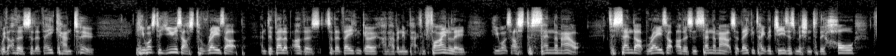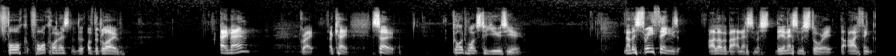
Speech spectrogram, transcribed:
with others so that they can too. He wants to use us to raise up and develop others so that they can go and have an impact. And finally, he wants us to send them out, to send up, raise up others and send them out so they can take the Jesus mission to the whole four, four corners of the, of the globe. Amen? Amen? Great. Okay, so God wants to use you. Now, there's three things I love about Onesimus, the Onesimus story that I think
